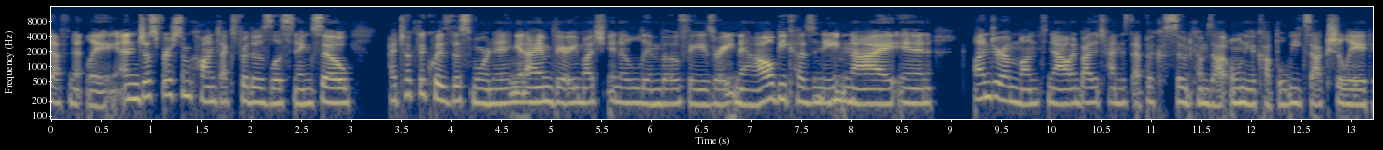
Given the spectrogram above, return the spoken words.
Definitely. And just for some context for those listening. So I took the quiz this morning and I am very much in a limbo phase right now because mm-hmm. Nate and I in under a month now, and by the time this episode comes out, only a couple weeks actually,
